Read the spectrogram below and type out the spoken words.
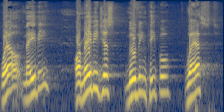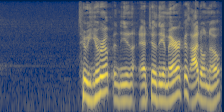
Well, maybe. Or maybe just moving people west to Europe and the, uh, to the Americas. I don't know.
